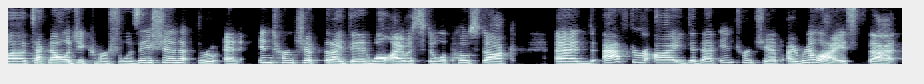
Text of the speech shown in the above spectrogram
uh, technology commercialization through an internship that I did while I was still a postdoc. And after I did that internship, I realized that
